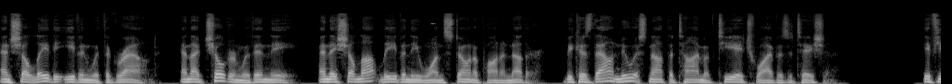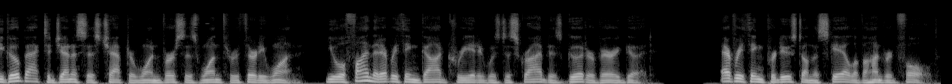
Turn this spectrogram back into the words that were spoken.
and shall lay thee even with the ground, and thy children within thee, and they shall not leave in thee one stone upon another, because thou knewest not the time of thy visitation. If you go back to Genesis chapter 1 verses 1 through 31, you will find that everything God created was described as good or very good. Everything produced on the scale of a hundredfold.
